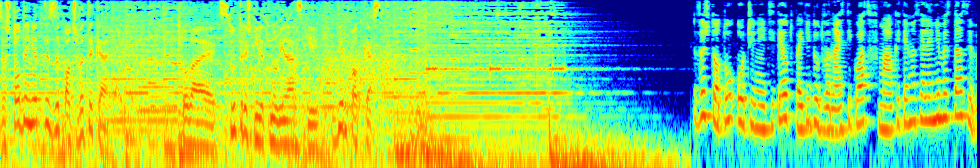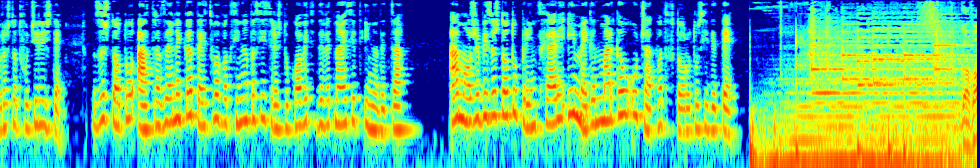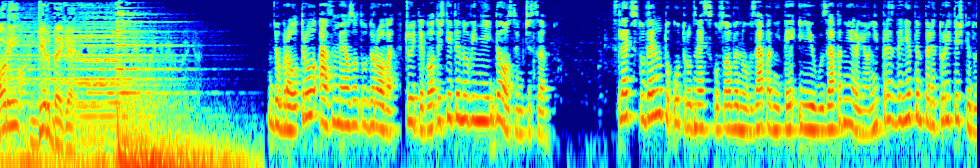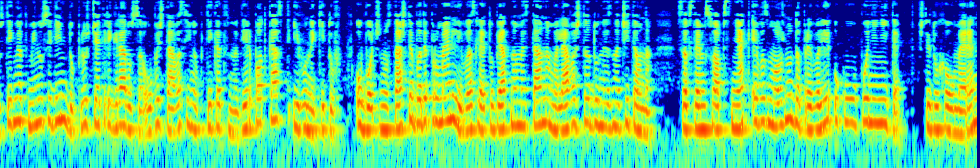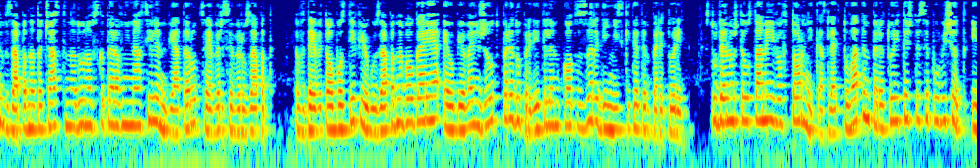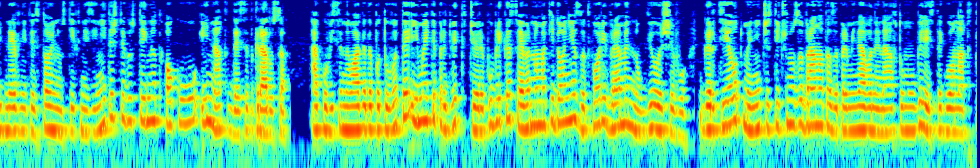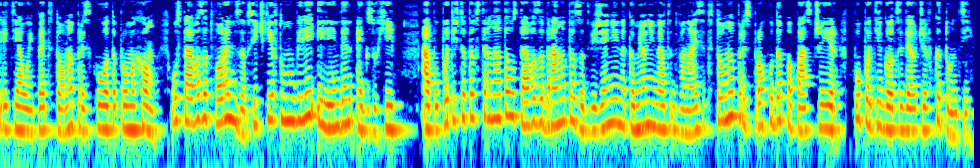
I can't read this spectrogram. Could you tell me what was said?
Защо денят започва така? Това е сутрешният новинарски Дир подкаст. Защото учениците от 5 до 12 клас в малките населени места се връщат в училище. Защото AstraZeneca тества ваксината си срещу COVID-19 и на деца. А може би защото принц Хари и Меган Маркъл очакват второто си дете. Говори Дирбеге. Добро утро, аз съм Елза Тодорова. Чуйте водещите новини до 8 часа. След студеното утро днес, особено в западните и югозападни райони, през деня температурите ще достигнат минус 1 до плюс 4 градуса, обещава синоптикът на Дир подкаст Иво Некитов. Облачността ще бъде променлива след обяд на места, намаляваща до незначителна. Съвсем слаб сняг е възможно да превали около планините. Ще духа умерен в западната част на Дунавската равнина силен вятър от север-северозапад. В 9 области в югозападна България е обявен жълт предупредителен код заради ниските температури. Студено ще остане и във вторник, а след това температурите ще се повишат и дневните стойности в низините ще достигнат около и над 10 градуса. Ако ви се налага да пътувате, имайте предвид, че Република Северна Македония затвори временно Гюешево. Гърция отмени частично забраната за преминаване на автомобили с тегло над 3,5 тона през кулата Промахон. Остава затворен за всички автомобили и Линден Екзохи. А по пътищата в страната остава забраната за движение на камиони над 12 тона през прохода Папас Чаир по пътя Гоце Делчев Катунци.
